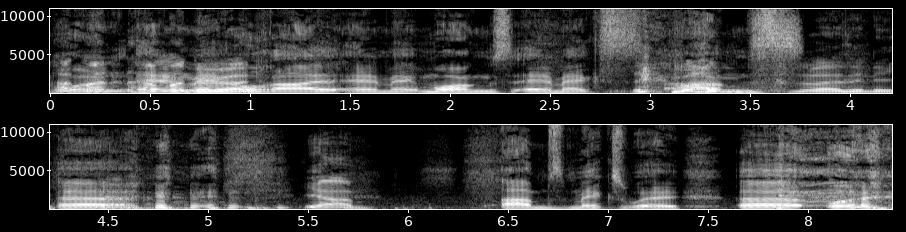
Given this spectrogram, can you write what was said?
hat Und man, hat man gehört. Oral, L-Max, morgens L-Max, abends, Abends, weiß ich nicht. Äh. Ja. ja, abends Maxwell. Äh, und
